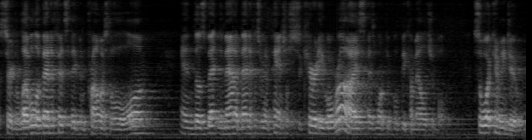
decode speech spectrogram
a certain level of benefits they've been promised all along, and those the amount of benefits we're going to pay in Social Security will rise as more people become eligible. So what can we do?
